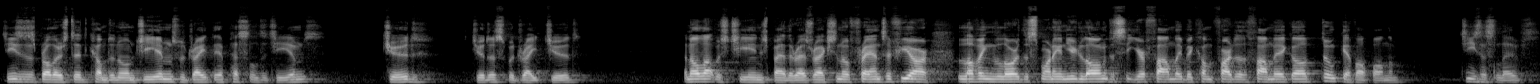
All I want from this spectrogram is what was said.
Jesus' brothers did come to know him. James would write the epistle to James. Jude, Judas would write Jude. And all that was changed by the resurrection. Oh, friends, if you are loving the Lord this morning and you long to see your family become part of the family of God, don't give up on them. Jesus lives.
